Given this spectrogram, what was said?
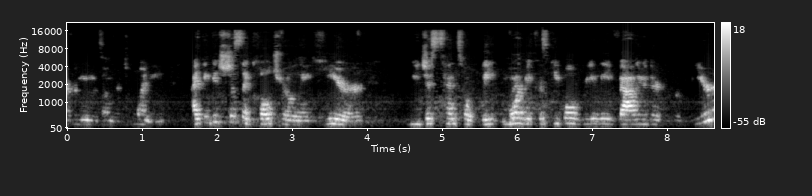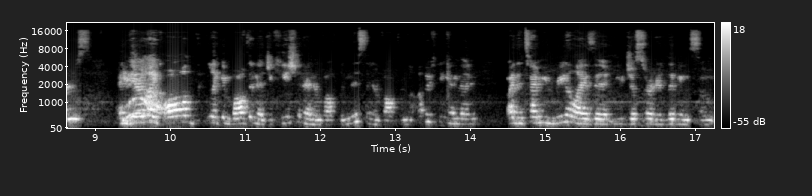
everyone was under 20. I think it's just like culturally here, we just tend to wait more because people really value their careers and they're like all like involved in education and involved in this and involved in the other thing. And then by the time you realize it, you just started living some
